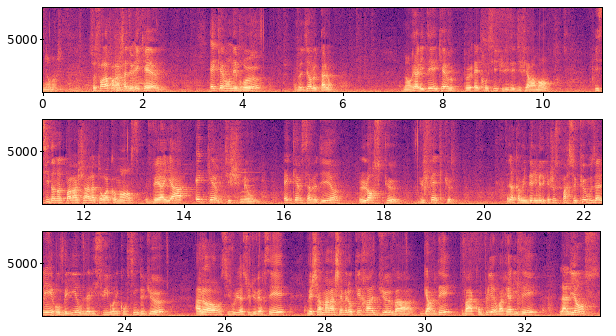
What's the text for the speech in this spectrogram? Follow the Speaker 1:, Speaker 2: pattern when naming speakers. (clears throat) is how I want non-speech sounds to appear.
Speaker 1: Mis en marche. Ce soir, la paracha de Ekev. Ekev en hébreu veut dire le talon. Mais en réalité, Ekev peut être aussi utilisé différemment. Ici, dans notre paracha, la Torah commence Veaya Ekev Tishmeun. Ekev, ça veut dire lorsque, du fait que. C'est-à-dire comme une dérivée de quelque chose, parce que vous allez obéir, vous allez suivre les consignes de Dieu. Alors, si je vous lis la suite du verset, Veshamar Hashem Elokecha, Dieu va garder, va accomplir, va réaliser l'alliance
